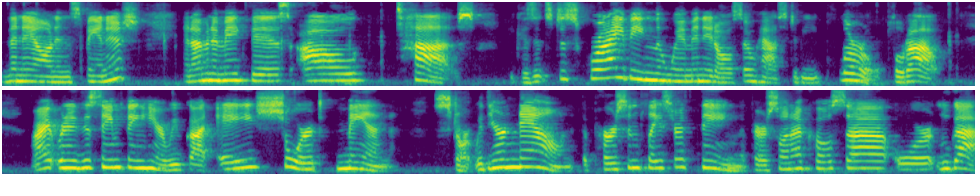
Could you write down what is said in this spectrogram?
the noun in Spanish. And I'm going to make this altas. Because it's describing the women, it also has to be plural, plural. All right, we're going to do the same thing here. We've got a short man. Start with your noun, the person, place, or thing, the persona, cosa, or lugar.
